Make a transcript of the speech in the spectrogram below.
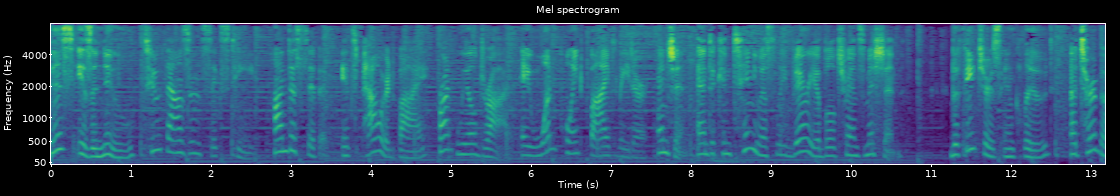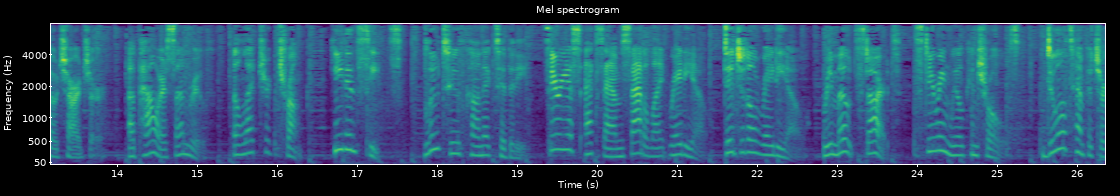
This is a new 2016 Honda Civic. It's powered by front-wheel drive, a 1.5-liter engine, and a continuously variable transmission. The features include a turbocharger, a power sunroof, electric trunk, heated seats, Bluetooth connectivity, Sirius XM satellite radio, digital radio, remote start, steering wheel controls, dual temperature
